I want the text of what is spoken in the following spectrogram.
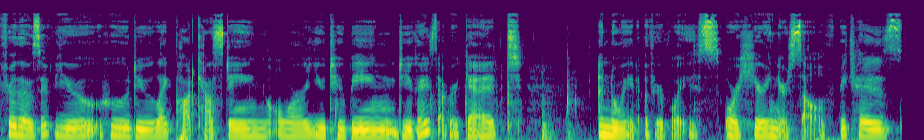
For those of you who do like podcasting or YouTubing, do you guys ever get annoyed of your voice or hearing yourself because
